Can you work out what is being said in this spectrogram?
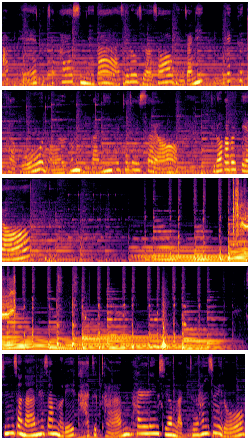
앞에 도착하였습니다. 새로 지어서 굉장히 깨끗하고 넓은 공간이 펼쳐져 있어요. 들어가 볼게요. 신선한 해산물이 가득한 한림 수협마트 한수위로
